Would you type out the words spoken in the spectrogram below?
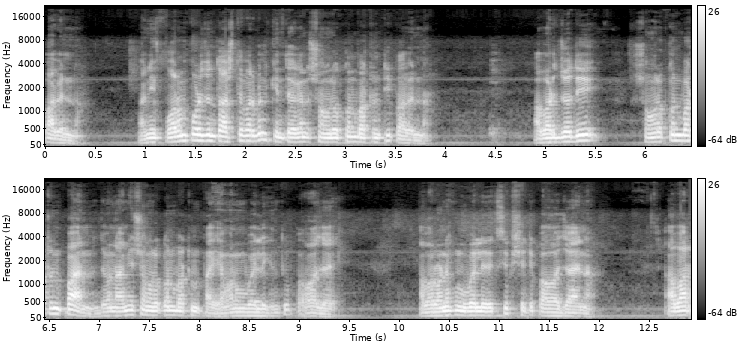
পাবেন না। মানে ফর্ম পর্যন্ত আসতে পারবেন, কিন্তু এখানে সংরক্ষণ বাটনটি পাবেন না। আবার যদি সংরক্ষণ বাটন পান, যেমন আমি সংরক্ষণ বাটন পাই, আমার মোবাইলে কিন্তু পাওয়া যায়। আবার অনেক মোবাইলে দেখছি সেটি পাওয়া যায় না। আবার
